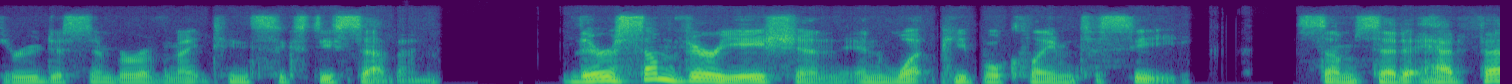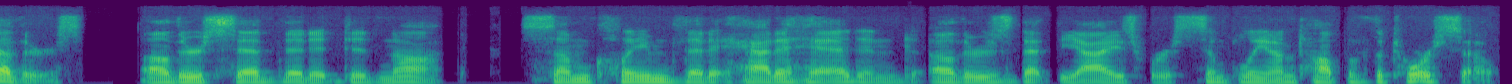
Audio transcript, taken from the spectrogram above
through December of 1967. There is some variation in what people claim to see. Some said it had feathers, others said that it did not. Some claimed that it had a head, and others that the eyes were simply on top of the torso.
